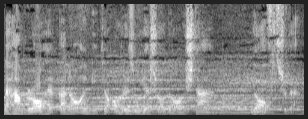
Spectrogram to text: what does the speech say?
به همراه قناعمی که آرزویش را داشتند یافت شدند.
